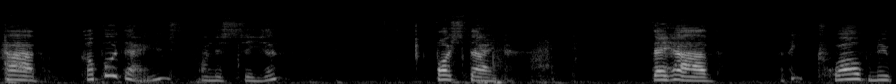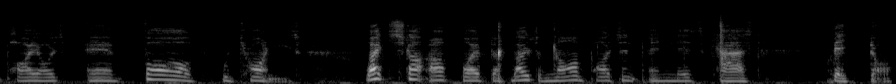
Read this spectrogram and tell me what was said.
have couple of things on this season. First thing, they have, I think, 12 new players and 4 returnees. Let's start off with the most non-person in this cast, Victor.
